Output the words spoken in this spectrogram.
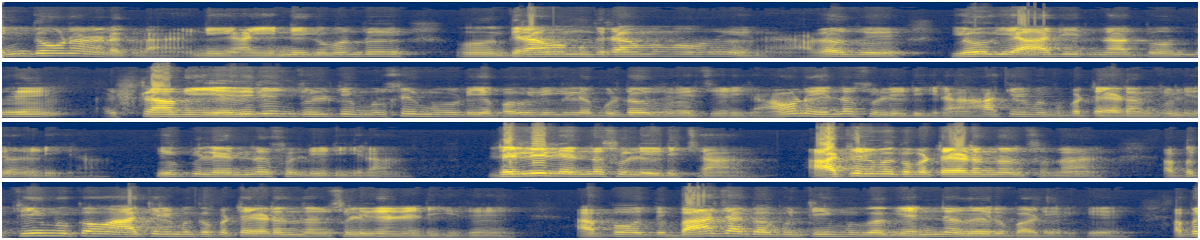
எங்கே வேணால் நடக்கலாம். நீங்கள் இன்றைக்கி வந்து கிராமம் கிராமமாக வந்து அதாவது யோகி ஆதித்யநாத் வந்து இஸ்லாமிய எதிரின்னு சொல்லிட்டு முஸ்லீமுடைய பகுதிகளில் புல்டோசர் வச்சு அடிக்கிறான். அவனும் என்ன சொல்லி அடிக்கிறான் ஆக்கிரமிக்கப்பட்ட இடம்னு சொல்லி தான் அடிக்கிறான். யூபியில் என்ன சொல்லி அடிக்கிறான் டெல்லியில் என்ன சொல்லி அடித்தான் ஆக்கிரமிக்கப்பட்ட இடம் தான் சொன்னான். அப்போ திமுகவும் ஆக்கிரமிக்கப்பட்ட இடம் தான் சொல்லி தானே அடிக்குது. அப்போது பாஜகவுக்கும் திமுகவுக்கும் என்ன வேறுபாடு இருக்குது அப்போ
